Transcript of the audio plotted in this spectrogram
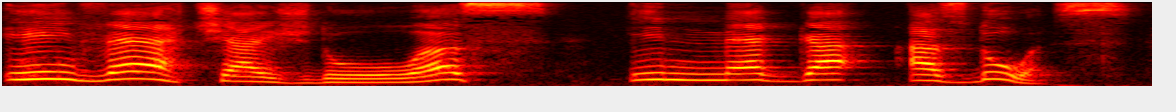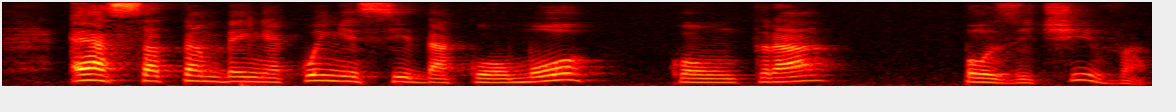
inverte as duas e nega as duas. Essa também é conhecida como contrapositiva.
